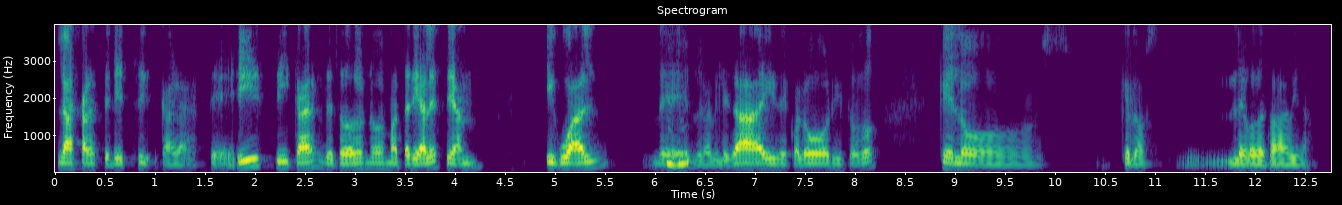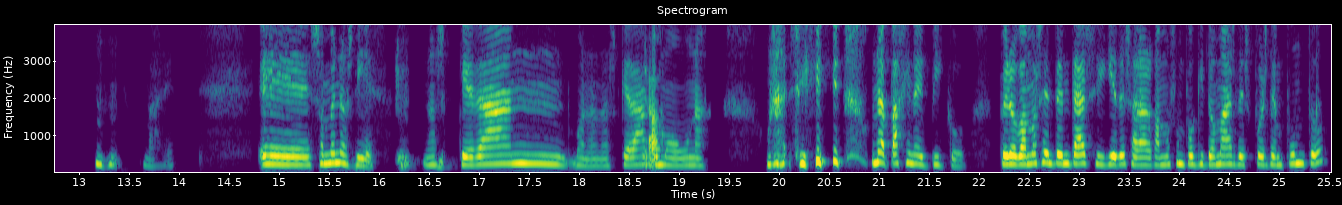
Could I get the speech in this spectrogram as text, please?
las características de todos los nuevos materiales sean igual de durabilidad y de color y todo que los que los Lego de toda la vida. Vale. Eh, son menos 10. Nos quedan, bueno, nos queda como una, una, una página y pico. Pero vamos a intentar, si quieres, alargamos un poquito más después de en punto,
